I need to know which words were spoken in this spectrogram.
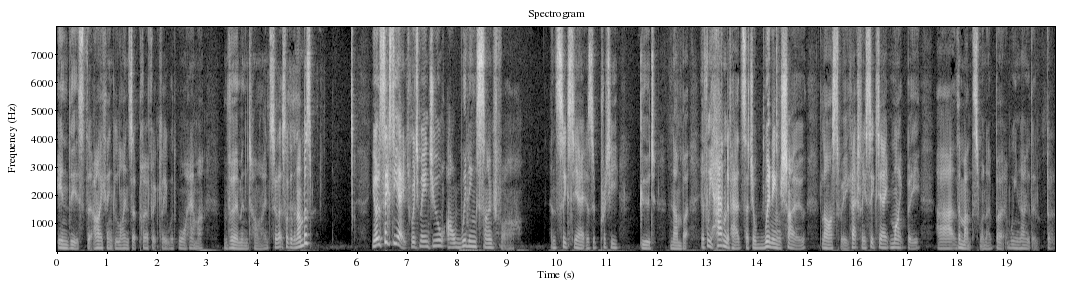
in this that i think lines up perfectly with warhammer Vermintide. So let's look at the numbers. You're at 68, which means you are winning so far. And 68 is a pretty good number. If we hadn't have had such a winning show last week, actually 68 might be uh, the month's winner, but we know that, that,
